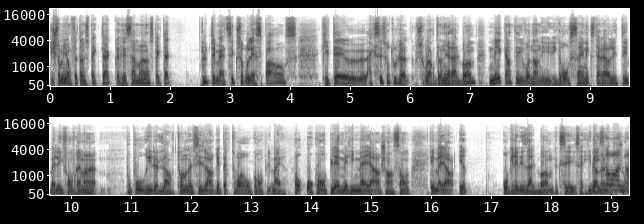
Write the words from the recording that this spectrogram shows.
justement, ils ont fait un spectacle récemment, un spectacle plus thématique sur l'espace, qui était euh, surtout sur leur dernier album. Mais quand tu les dans les, les grosses scènes extérieures l'été, ben là, ils font vraiment pour pourri de leur tourne. C'est leur répertoire au complet. Ben, pas au complet, mais les meilleures chansons, les meilleurs hits au gré des albums. Fait que c'est, ça, ils Ben, donnent ils un sont bon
